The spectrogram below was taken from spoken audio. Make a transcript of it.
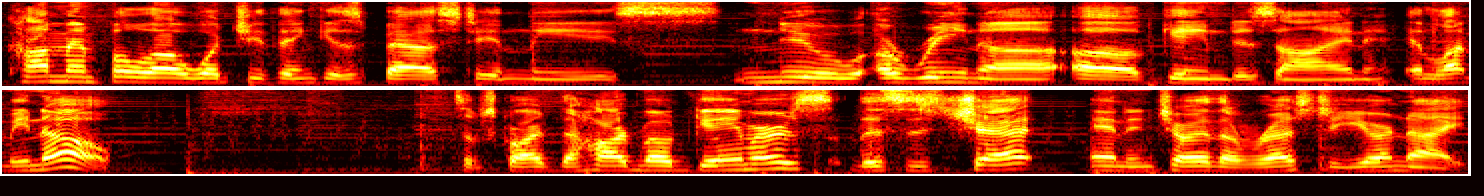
comment below what you think is best in this new arena of game design, and let me know. Subscribe to Hard Mode Gamers. This is Chet, and enjoy the rest of your night.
